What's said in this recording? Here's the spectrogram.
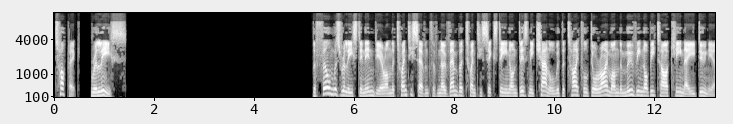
Topic. Release The film was released in India on 27 November 2016 on Disney Channel with the title Doraemon the Movie Nobita Kinei Dunia.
